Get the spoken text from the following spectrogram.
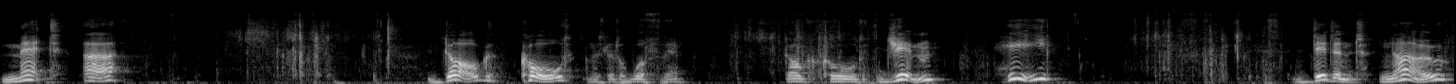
met a dog called, and there's a little woof there, dog called Jim, he didn't know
